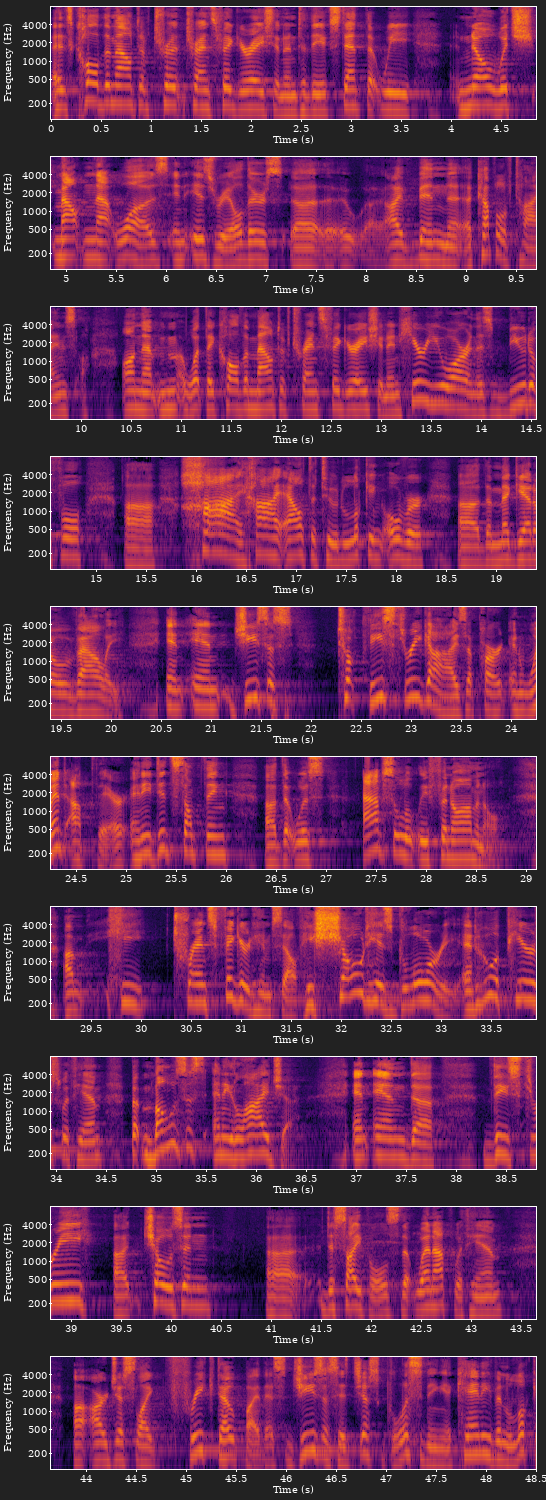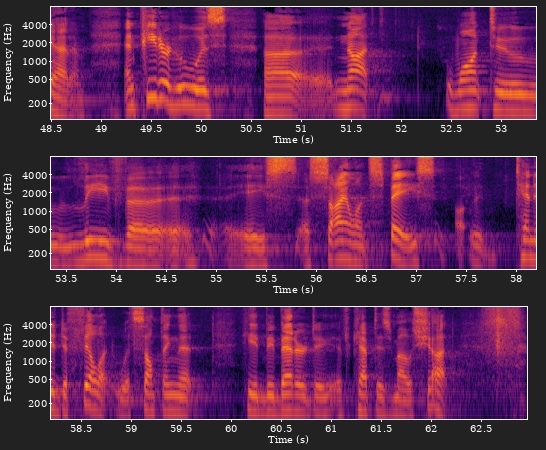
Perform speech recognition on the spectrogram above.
It's called the Mount of Transfiguration, and to the extent that we know which mountain that was in Israel, there's uh, I've been a couple of times on that, what they call the Mount of Transfiguration. And here you are in this beautiful, uh, high, high altitude looking over uh, the Megiddo Valley. And, and Jesus took these three guys apart and went up there, and he did something uh, that was absolutely phenomenal. Um, he transfigured himself. He showed his glory. And who appears with him but Moses and Elijah? And, and uh, these three uh, chosen uh, disciples that went up with him uh, are just like freaked out by this. Jesus is just glistening. You can't even look at him. And Peter, who was uh, not want to leave uh, a, a, silent space, uh, tended to fill it with something that he'd be better to have kept his mouth shut.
